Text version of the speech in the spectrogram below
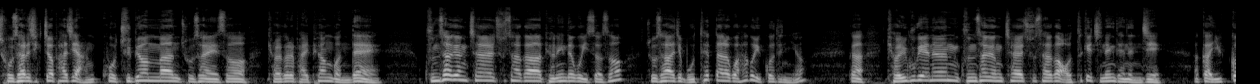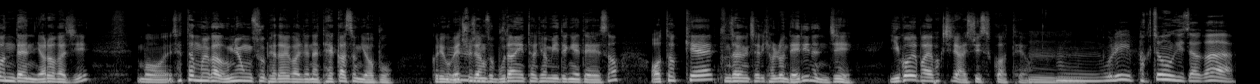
조사를 직접 하지 않고 주변만 조사해서 결과를 발표한 건데 군사경찰 수사가 변행되고 있어서 조사하지 못했다라고 하고 있거든요. 그러니까 결국에는 군사경찰 수사가 어떻게 진행되는지 아까 입건된 여러 가지 뭐 세탁물과 음용수 배달 관련한 대가성 여부 그리고 음. 외출 장소 무단 이탈 혐의 등에 대해서 어떻게 군사경찰이 결론 내리는지 이걸 봐야 확실히 알 수 있을 것 같아요. 음. 음, 우리 박정호 기자가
